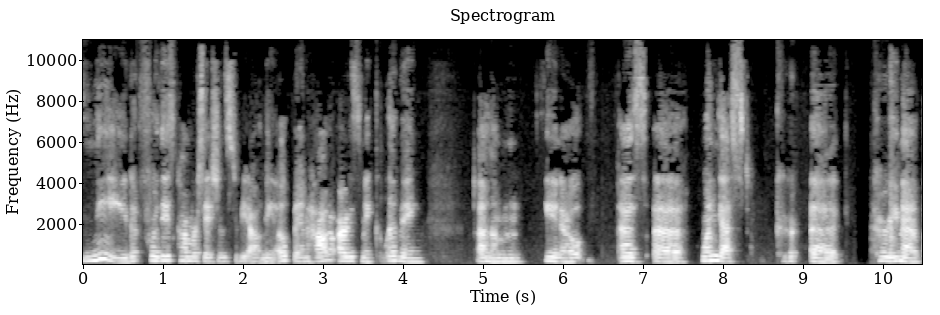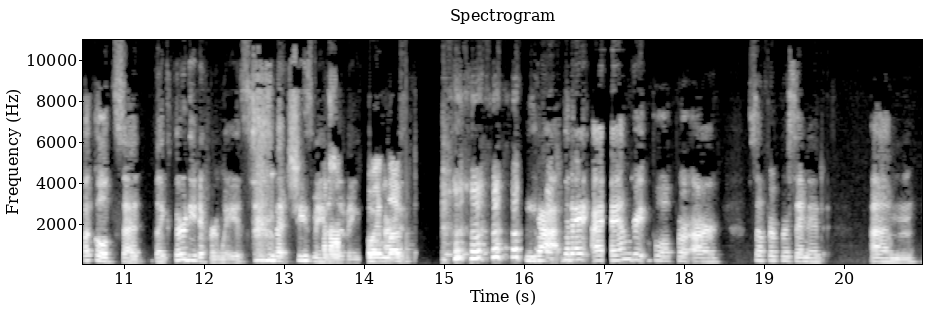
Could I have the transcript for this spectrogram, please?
need for these conversations to be out in the open. How do artists make a living? Um, you know, as uh, one guest, uh, Karina Buckold said, like 30 different ways that she's made a living. Oh, I love yeah, but I, I am grateful for our self-represented, um,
